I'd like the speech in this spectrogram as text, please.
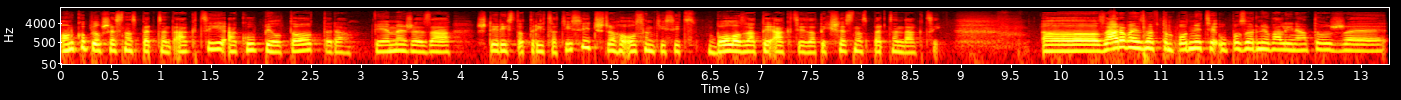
On kúpil 16% akcií a kúpil to, teda vieme, že za 430 tisíc, z čoho 8 tisíc bolo za tie akcie, za tých 16% akcií. Zároveň sme v tom podnete upozorňovali na to, že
